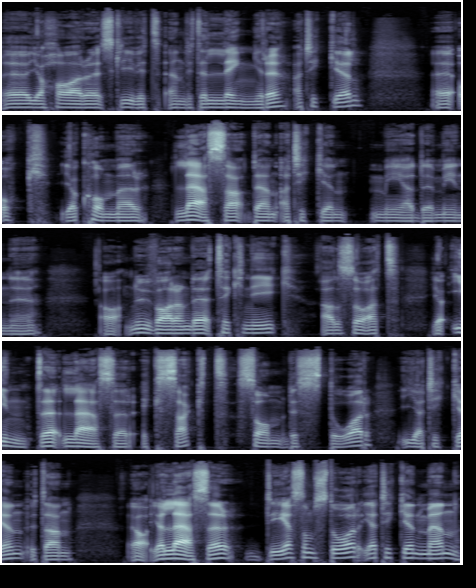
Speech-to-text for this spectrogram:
Eh, jag har skrivit en lite längre artikel eh, och jag kommer läsa den artikeln med min ja, nuvarande teknik. Alltså att jag inte läser exakt som det står i artikeln utan ja, jag läser det som står i artikeln men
